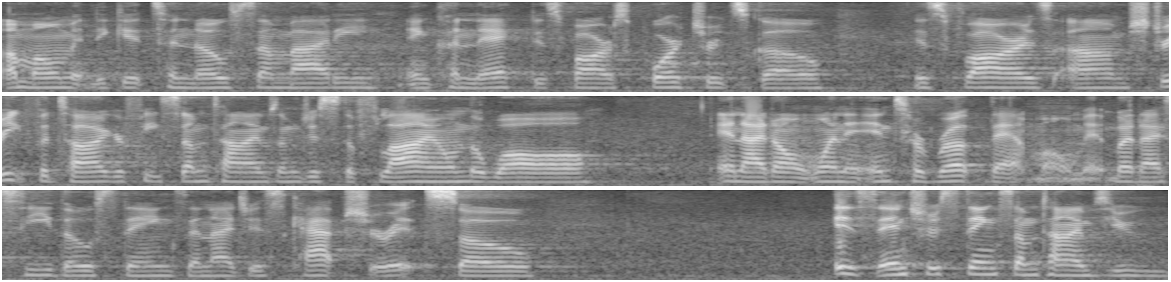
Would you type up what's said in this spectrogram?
a moment to get to know somebody and connect as far as portraits go as far as um, street photography, sometimes I'm just a fly on the wall and I don't want to interrupt that moment, but I see those things and I just capture it. So it's interesting. Sometimes you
